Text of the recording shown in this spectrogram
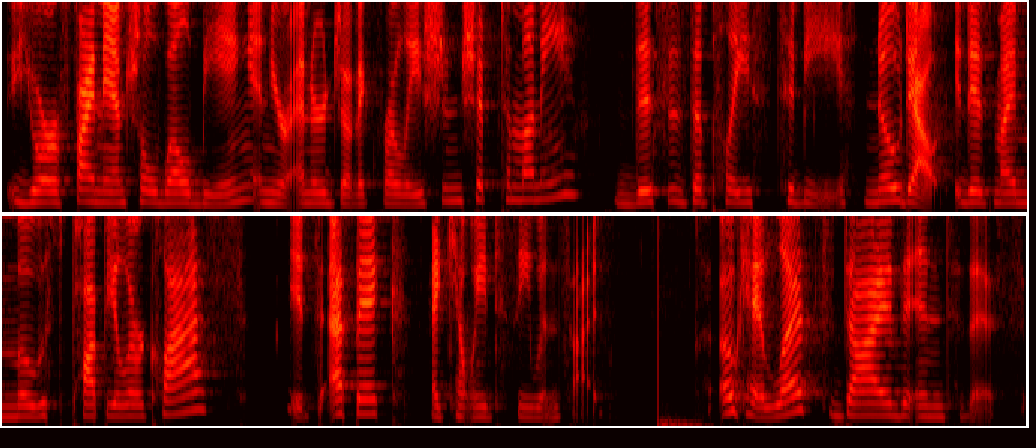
your financial well being and your energetic relationship to money, this is the place to be. No doubt. It is my most popular class. It's epic. I can't wait to see you inside. Okay, let's dive into this.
